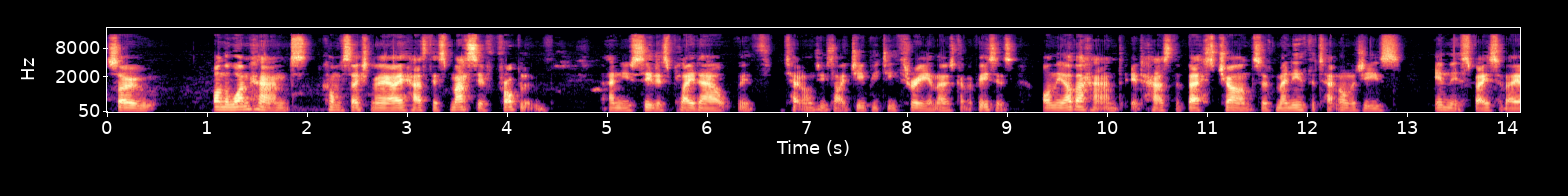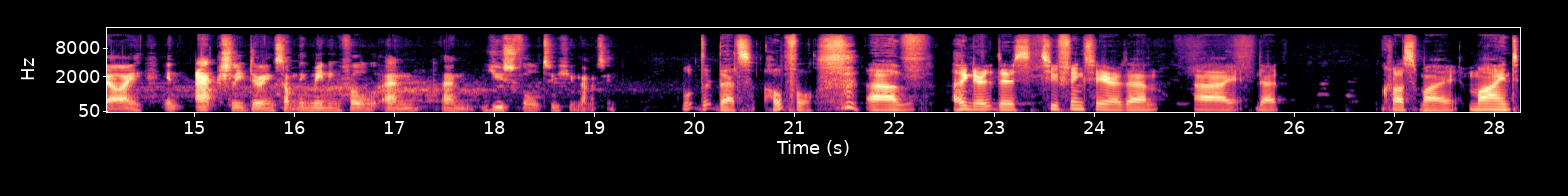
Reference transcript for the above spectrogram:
So on the one hand, conversational AI has this massive problem, and you see this played out with technologies like GPT-3 and those kind of pieces. On the other hand, it has the best chance of many of the technologies in this space of AI in actually doing something meaningful and and useful to humanity. Well, th- that's hopeful. Um, I think there, there's two things here that uh, that cross my mind.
